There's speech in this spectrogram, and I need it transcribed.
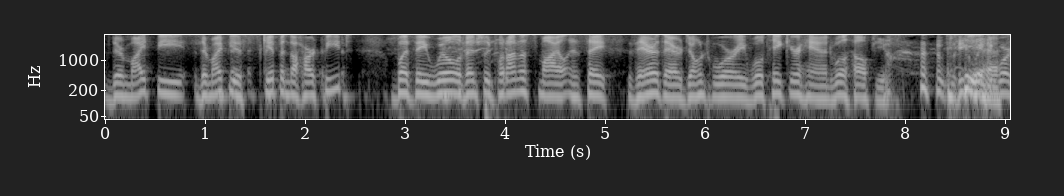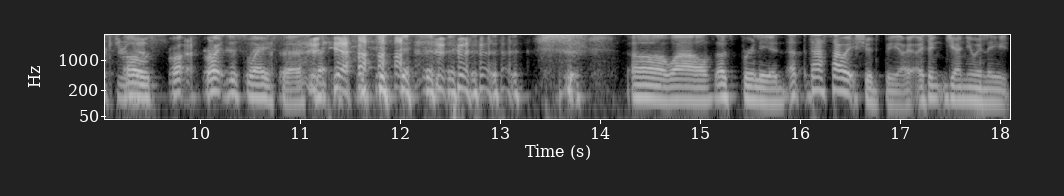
there might be there might be a skip in the heartbeat, but they will eventually put on a smile and say there there don't worry we'll take your hand we'll help you we, we can work through oh, this. Right, right this way, sir. Yeah. Oh wow, that's brilliant. That's how it should be. I, I think genuinely,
